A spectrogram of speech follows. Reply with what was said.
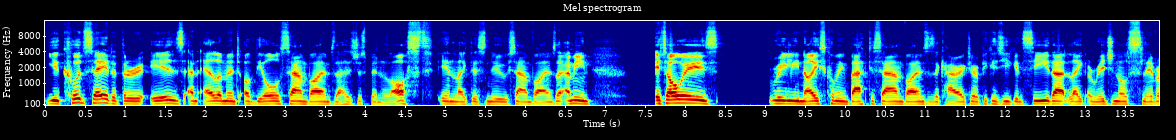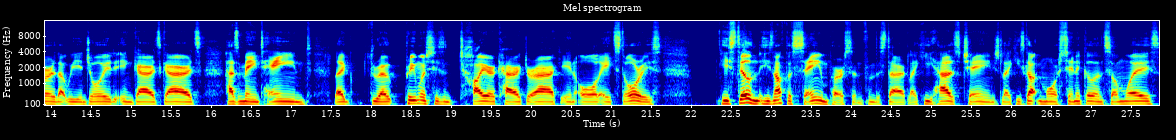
you could say that there is an element of the old Sam Vimes that has just been lost in like this new Sam Vimes. Like, I mean, it's always really nice coming back to Sam Vimes as a character because you can see that like original sliver that we enjoyed in Guards Guards has maintained like throughout pretty much his entire character arc in all eight stories. He's still he's not the same person from the start. Like he has changed. Like he's gotten more cynical in some ways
